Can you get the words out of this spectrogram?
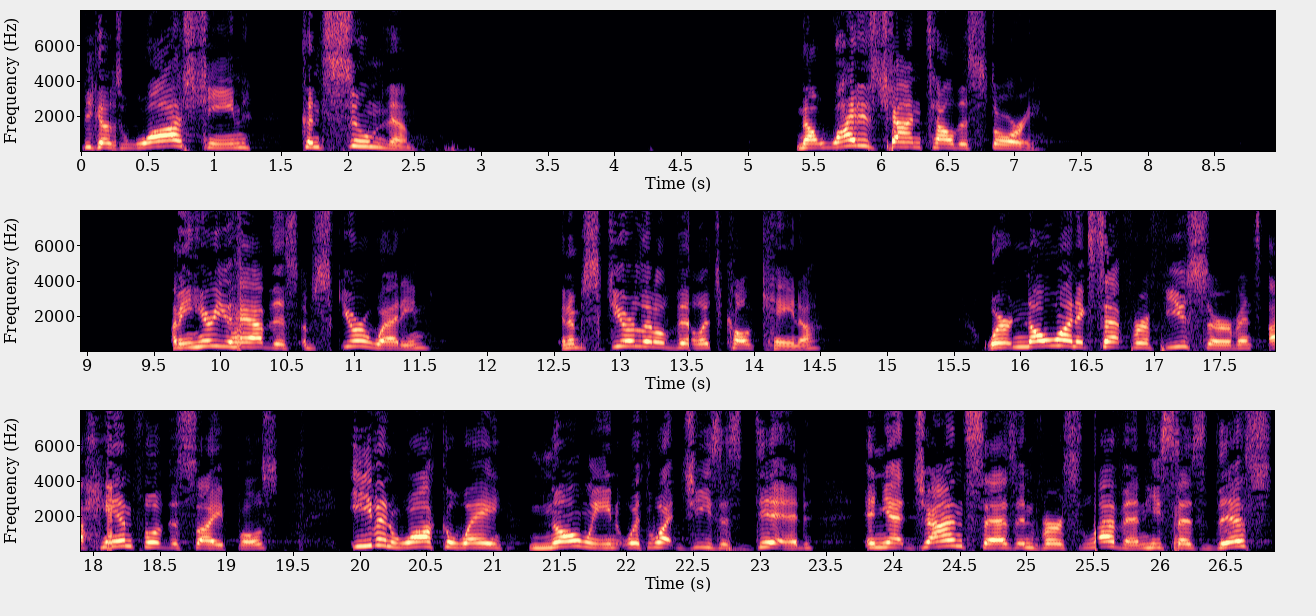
because washing consumed them. Now, why does John tell this story? I mean, here you have this obscure wedding, an obscure little village called Cana, where no one except for a few servants, a handful of disciples, even walk away knowing with what Jesus did. And yet John says in verse 11, he says, this,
